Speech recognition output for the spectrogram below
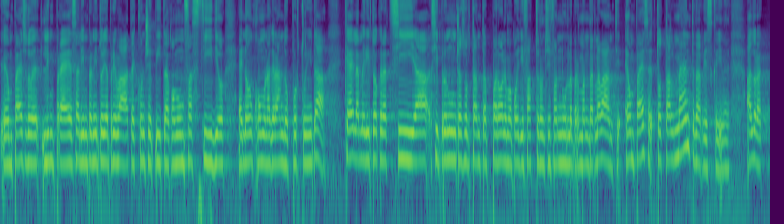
è un paese dove l'impresa, l'imprenditoria privata è concepita come un fastidio e non come una grande opportunità che la meritocrazia si pronuncia soltanto a parole ma poi di fatto non si fa nulla per mandarla avanti, è un paese totalmente da riscrivere. Allora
